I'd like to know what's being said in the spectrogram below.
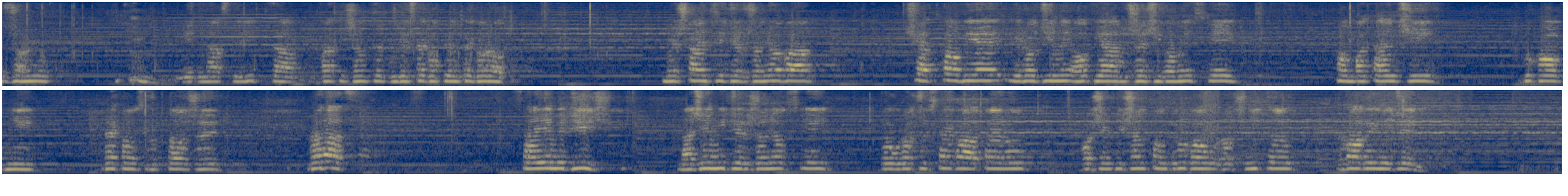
Dzierżoniów 11 lipca 2025 roku. Mieszkańcy Dzierżoniowa, świadkowie i rodziny ofiar rzezi wołyńskiej, kombatanci, duchowni, rekonstruktorzy, rodacy. Stajemy dziś na ziemi dzierżoniowskiej do uroczystego apelu w 82. rocznicę Krwawej Niedzieli.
